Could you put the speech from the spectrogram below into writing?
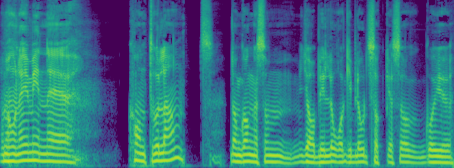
Ja, men hon är ju min eh, kontrollant. De gånger som jag blir låg i blodsocker så går ju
